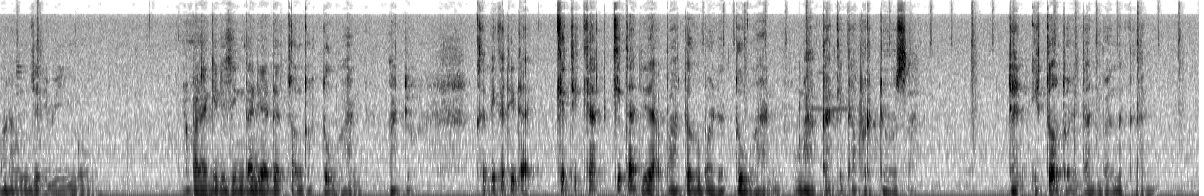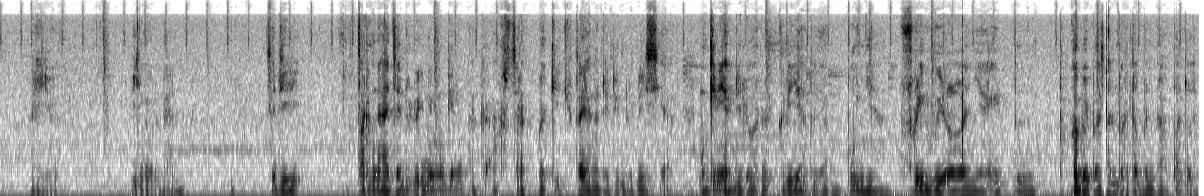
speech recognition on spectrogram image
orang menjadi bingung. Apalagi di sini tadi ada contoh Tuhan. Aduh ketika tidak ketika kita tidak patuh kepada Tuhan maka kita berdosa. Dan itu otoritan banget kan. Ayo bingung kan? Jadi terna aja dulu. Ini mungkin agak abstrak bagi kita yang ada di Indonesia. Mungkin yang di luar negeri atau yang punya free will-nya itu kebebasan berpendapat lah.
